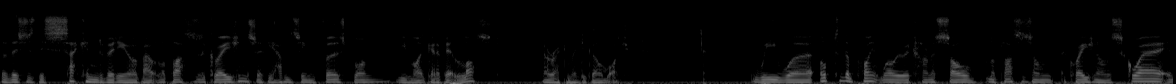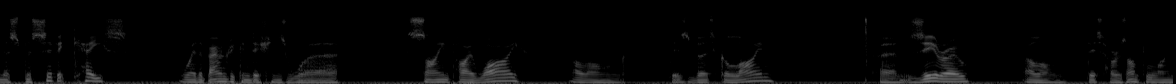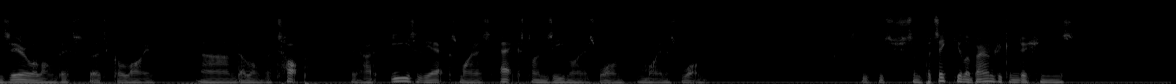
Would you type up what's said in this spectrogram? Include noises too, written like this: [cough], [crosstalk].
So this is the second video about Laplace's equation, so if you haven't seen the first one, you might get a bit lost. I recommend you go and watch it. We were up to the point where we were trying to solve Laplace's on equation on the square in the specific case where the boundary conditions were sine pi y along this vertical line, um, 0 along this horizontal line, 0 along this vertical line, and along the top we had e to the x minus x times e minus 1 minus 1. So these some particular boundary conditions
